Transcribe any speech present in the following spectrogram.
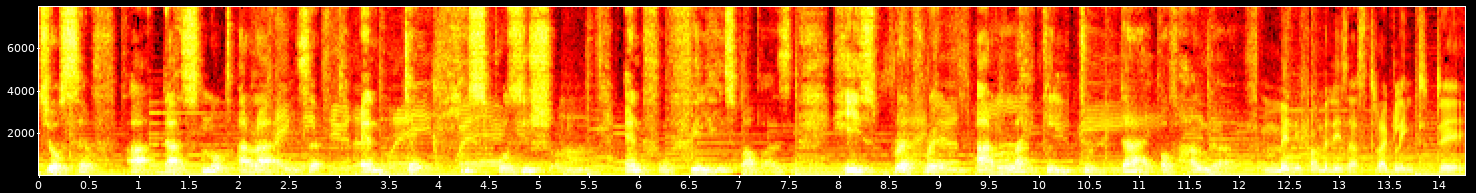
Joseph uh, does not arise and take his position and fulfill his purpose, his brethren are likely to die of hunger. Many families are struggling today.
